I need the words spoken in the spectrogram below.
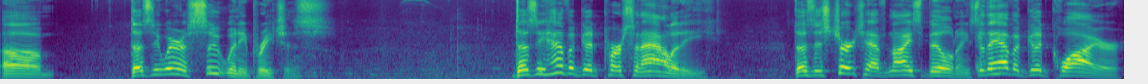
Um, does he wear a suit when he preaches? Does he have a good personality? Does his church have nice buildings? Do they have a good choir?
